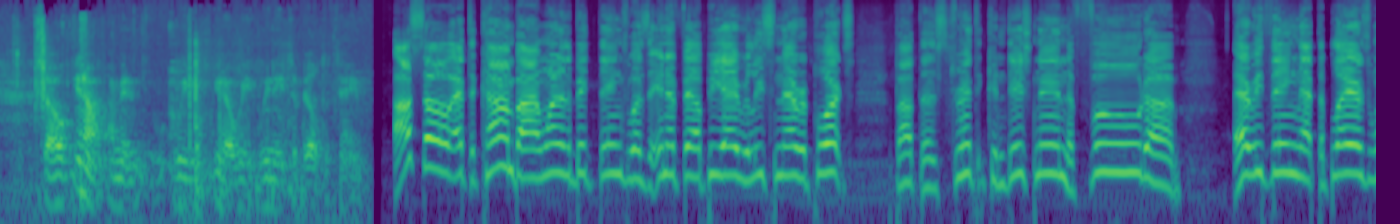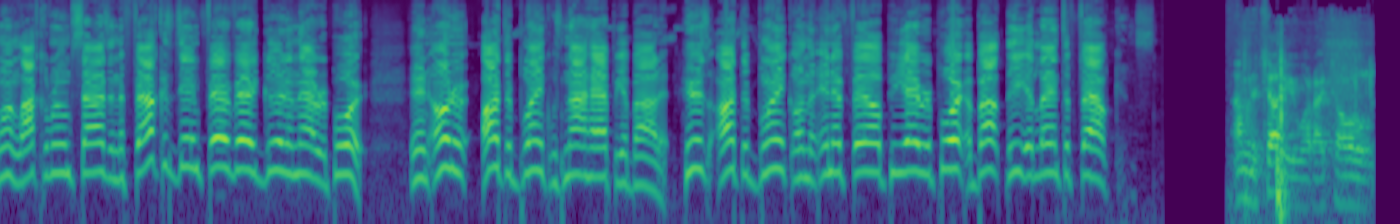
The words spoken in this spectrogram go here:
so, you know, I mean, we, you know, we, we need to build a team. Also, at the combine, one of the big things was the NFLPA releasing their reports about the strength and conditioning, the food, uh, everything that the players want, locker room size, and the Falcons didn't fare very good in that report. And owner Arthur Blank was not happy about it. Here's Arthur Blank on the NFLPA report about the Atlanta Falcons. I'm going to tell you what I told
